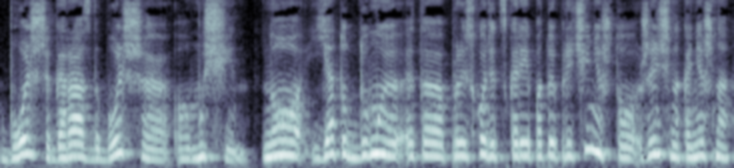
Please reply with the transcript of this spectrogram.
больше, гораздо больше э, мужчин. Но я тут думаю, это происходит скорее по той причине, что женщина, конечно,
